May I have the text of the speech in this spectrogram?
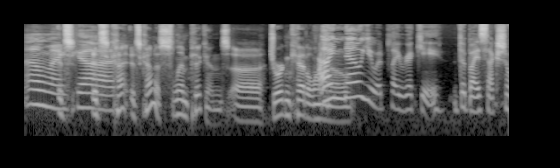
Oh my it's god. it's kind it's kind of slim pickings. Uh, Jordan Catalano. I know you would play Ricky, the bisexual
